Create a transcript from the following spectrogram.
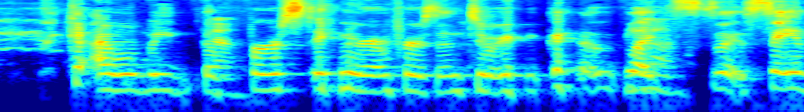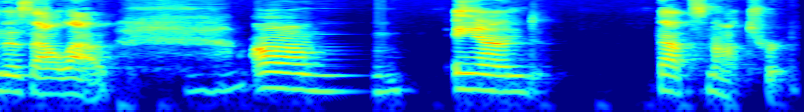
i will be the yeah. first ignorant person to like yeah. say this out loud mm-hmm. um and that's not true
